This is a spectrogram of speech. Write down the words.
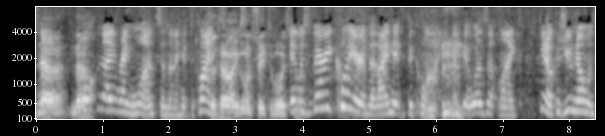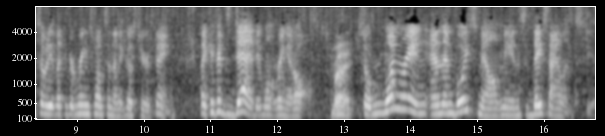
No, uh, no? Well, no, it rang once, and then I hit decline. So kind So of like was- going straight to voicemail. it was very clear that I hit decline. like it wasn't like you know, because you know when somebody like if it rings once and then it goes to your thing. Like if it's dead, it won't ring at all. Right. So one ring and then voicemail means they silenced you.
